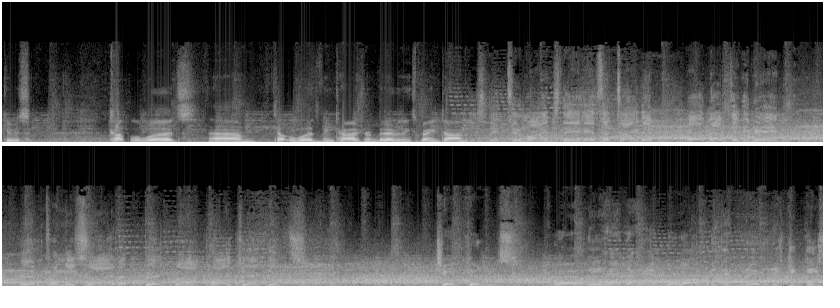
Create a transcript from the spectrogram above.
give us couple of words, a um, couple of words of encouragement, but everything's been done. In two minds there, hesitated, and that did him in. In from the side, a big mark by Jenkins. Jenkins, well, he had the handball on, but he didn't need it. He kicked his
